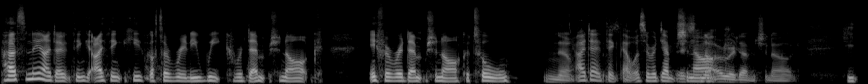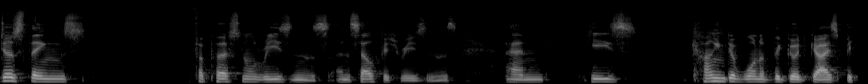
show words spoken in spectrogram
personally, I don't think I think he's got a really weak redemption arc, if a redemption arc at all. no, I don't think that was a redemption it's arc. not a redemption arc. He does things for personal reasons and selfish reasons, and he's kind of one of the good guys be-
